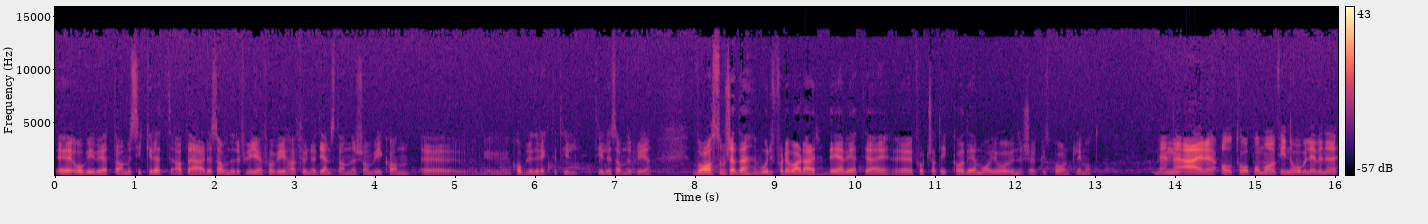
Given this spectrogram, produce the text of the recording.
Eh, og vi vet da med sikkerhet at det er det savnede flyet, for vi har funnet gjenstander som vi kan eh, koble direkte til, til, det savnede flyet. Hva som skjedde, hvorfor det var der, det vet jeg eh, fortsatt ikke, og det må jo undersøkes på ordentlig måte. Men er alt håp om å finne overlevende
